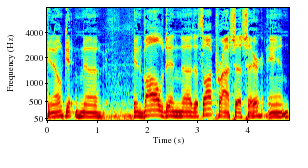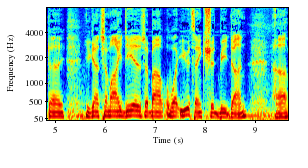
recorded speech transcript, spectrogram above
you know, getting uh, involved in uh, the thought process there, and uh, you got some ideas about what you think should be done. Uh,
